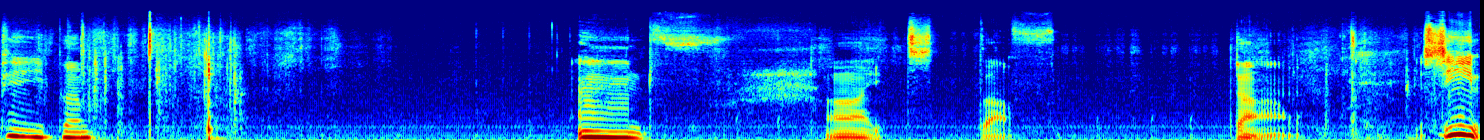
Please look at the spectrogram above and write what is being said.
paper and write stuff down. You see,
